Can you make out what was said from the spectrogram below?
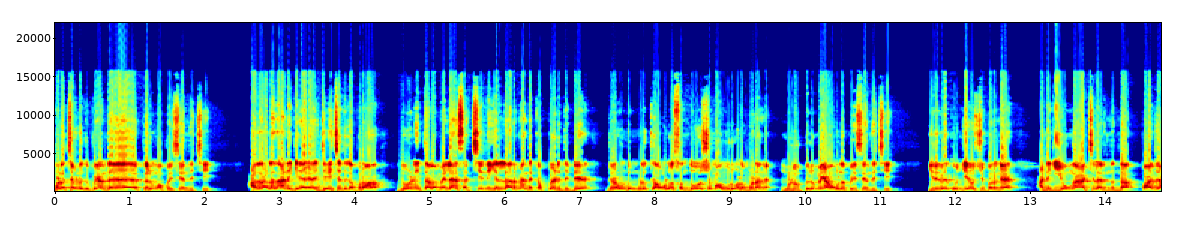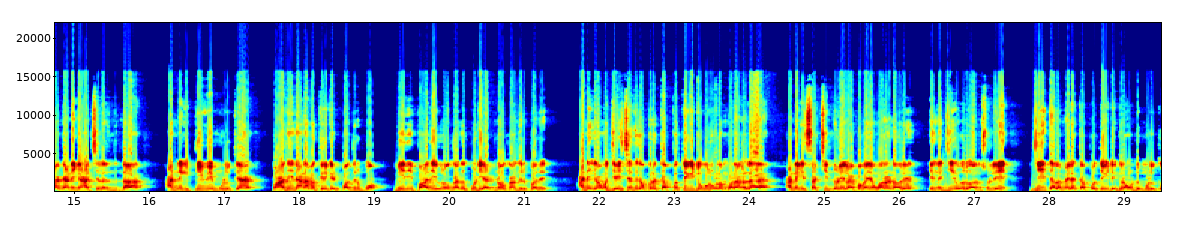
உழைச்சவனுக்கு போய் அந்த பெருமை போய் சேர்ந்துச்சு. அதனாலதான் அன்னைக்கு ஜெயிச்சதுக்கு அப்புறம் தோனி தலைமையில சச்சின் எல்லாருமே அந்த கப்பை எடுத்துட்டு கிரவுண்டு முழுக்க அவ்வளவு சந்தோஷமா ஊர்வலம் போனாங்க. முழு பெருமை அவங்கள போய் சேர்ந்துச்சு. இதுவே கொஞ்சம் யோசிச்சு பாருங்க. அன்னைக்கு இவங்க ஆட்சியில இருந்திருந்தா பாஜக அன்னைக்கு ஆட்சியில இருந்திருந்தா அன்னைக்கு டிவி முழுக்க பாதி தான் நம்ம கிரிக்கெட் பார்த்திருப்போம். மீதி பாதி உட்காந்து கொடியாட்டின உட்காந்துருப்பாரு அன்னைக்கு அவங்க ஜெயிச்சதுக்கு அப்புறம் கப்பை தூக்கிட்டு ஊர்வலம் போனாங்கல்ல அன்னைக்கு சச்சின் டோனிலாம் இப்ப கொஞ்சம் ஓரனவர் எங்க ஜி வருவார்னு சொல்லி ஜி தலைமையில கப்பை தூக்கிட்டு கிரவுண்டு முழுக்க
